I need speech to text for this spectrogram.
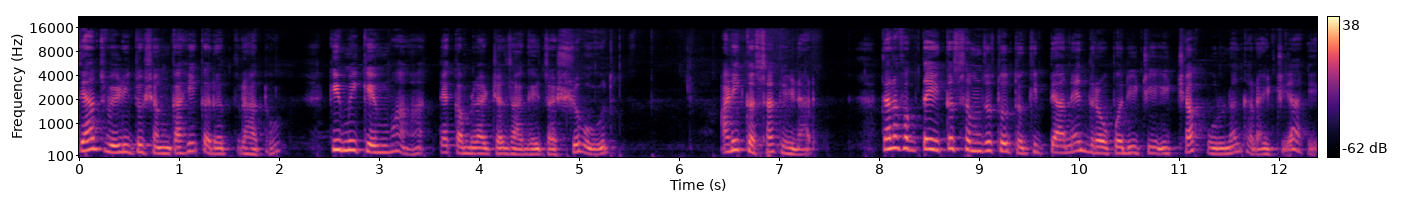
त्याच वेळी तो शंकाही करत राहतो की मी केव्हा त्या कमलाच्या जागेचा शोध आणि कसा घेणार? त्याला फक्त एकच समजत होतं की त्याने द्रौपदीची इच्छा पूर्ण करायची आहे.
